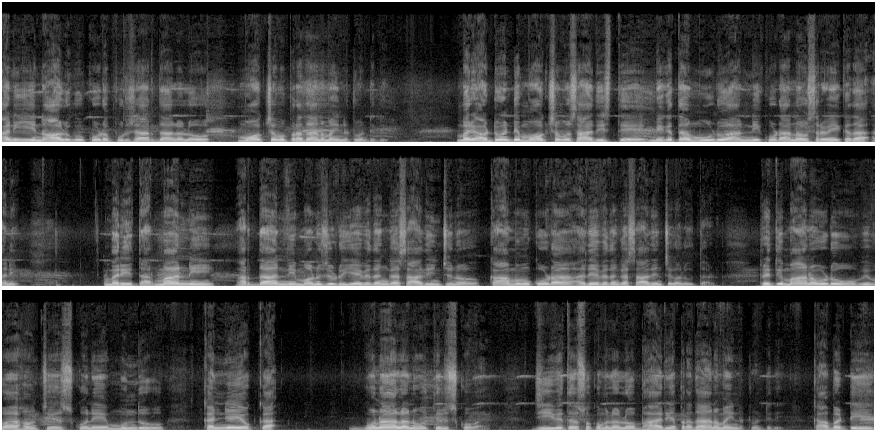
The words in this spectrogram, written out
అని ఈ నాలుగు కూడా పురుషార్థాలలో మోక్షము ప్రధానమైనటువంటిది. మరి అటువంటి మోక్షము సాధిస్తే మిగతా మూడు అన్నీ కూడా అనవసరమే కదా అని. మరి ధర్మాన్ని అర్థాన్ని మనుజుడు ఏ విధంగా సాధించునో కామము కూడా అదే విధంగా సాధించగలుగుతాడు. ప్రతి మానవుడు వివాహం చేసుకునే ముందు కన్య యొక్క గుణాలను తెలుసుకోవాలి. జీవిత సుఖములలో భార్య ప్రధానమైనటువంటిది. కాబట్టి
